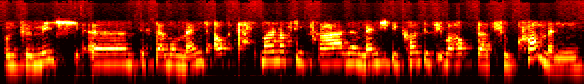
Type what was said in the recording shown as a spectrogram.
Und für mich äh, ist da im Moment auch erstmal noch die Frage, Mensch, wie konnte es überhaupt dazu kommen,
